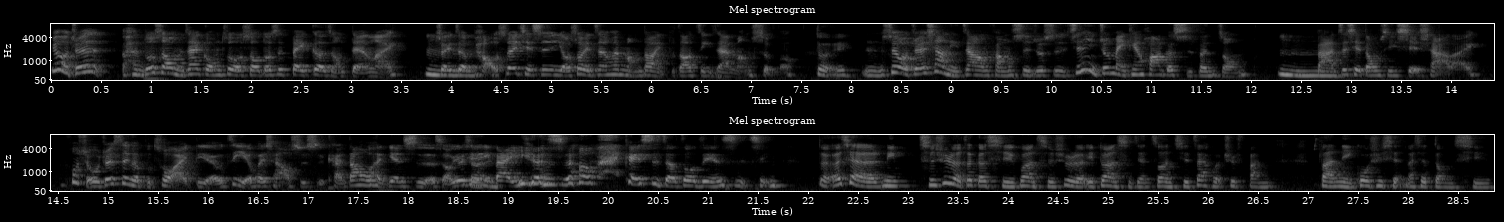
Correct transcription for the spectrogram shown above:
因为我觉得很多时候我们在工作的时候都是被各种 deadline 追着跑，所以其实有时候你真的会忙到你不知道自己在忙什么。对，嗯，所以我觉得像你这样的方式，就是其实你就每天花个十分钟，嗯，把这些东西写下来，或许我觉得是一个不错 idea，我自己也会想要试试看。当我很厌世的时候，尤其是礼拜一的时候，可以试着做这件事情。对，而且你持续了这个习惯，持续了一段时间之后，你其实再回去翻。翻你过去写的那些东西，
